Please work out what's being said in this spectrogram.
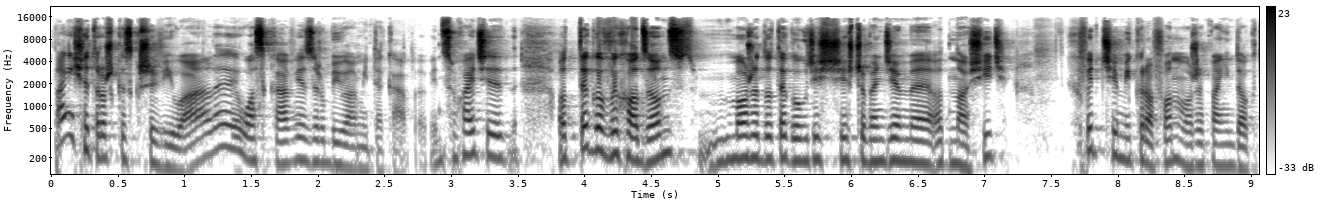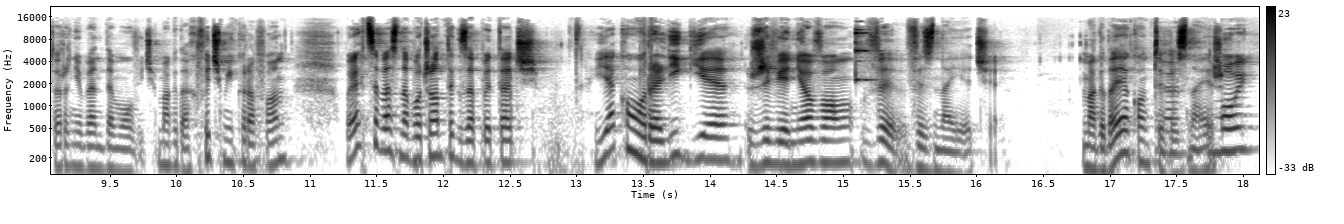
Pani się troszkę skrzywiła, ale łaskawie zrobiła mi tę kawę. Więc słuchajcie, od tego wychodząc, może do tego gdzieś się jeszcze będziemy odnosić, chwyćcie mikrofon, może pani doktor, nie będę mówić. Magda, chwyć mikrofon, bo ja chcę was na początek zapytać, jaką religię żywieniową wy wyznajecie? Magda, jaką ty wyznajesz? Mój,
